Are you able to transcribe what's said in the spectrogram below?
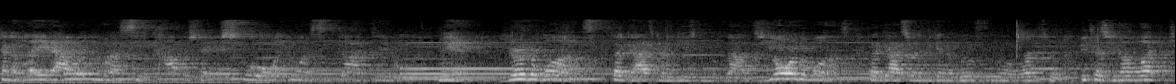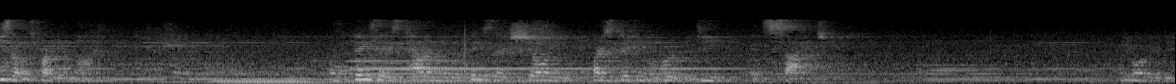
kind of laid out what you want to see accomplished at your school, what you want to see God do. Man, you're the ones that God's going to use to move mountains. You're the ones that God's going to begin to move through and work through. Because you know what? He's on the front of your mind. And the things that He's telling you, the things that He's showing you, are just taking root deep inside you. What do you want me to do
